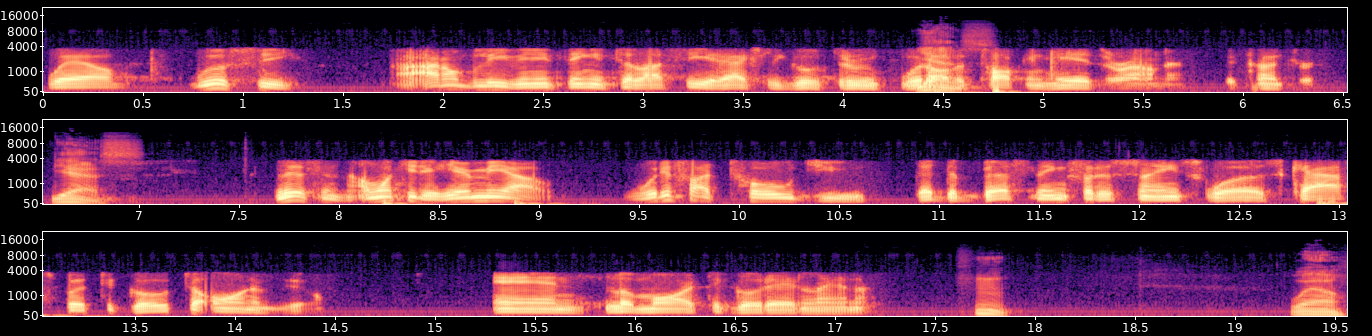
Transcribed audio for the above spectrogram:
Well, we'll see. I don't believe anything until I see it actually go through with all the talking heads around the, the country. Yes. Listen, I want you to hear me out. What if I told you that the best thing for the Saints was Casper to go to Orneville and Lamar to go to Atlanta? Hmm. Well,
